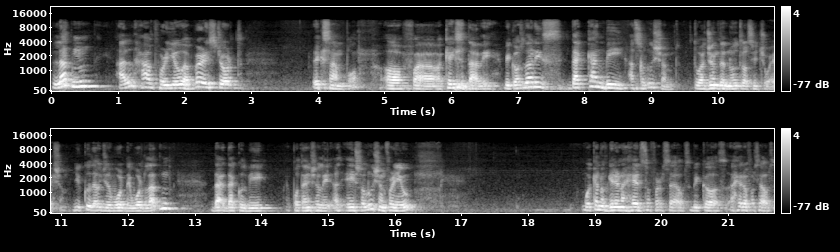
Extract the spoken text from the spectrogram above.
Latin, I'll have for you a very short example of uh, a case study because that is that can be a solution to a gender neutral situation. You could use the word, the word Latin, that, that could be potentially a, a solution for you. We're kind of getting ahead of ourselves because ahead of ourselves.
